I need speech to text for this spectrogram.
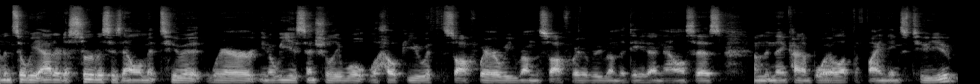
And so we added a services element to it where, you know, we essentially will, will help you with the software. We run the software, we run the data analysis, um, and then kind of boil up the findings to you.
